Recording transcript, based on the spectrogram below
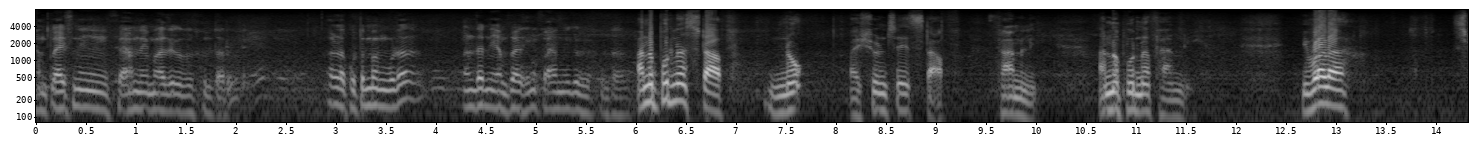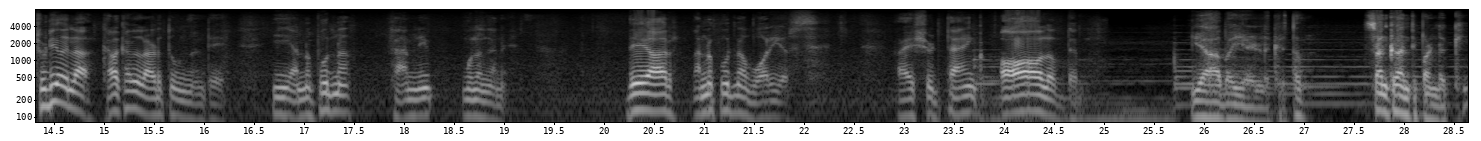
ఎంప్లాయీస్ని ఫ్యామిలీ మాదిరిగా చూసుకుంటారు. వాళ్ళ కుటుంబం కూడా అందరినీ ఎంప్లాయీస్ని ఫ్యామిలీగా Annapurna staff no I should say staff family Annapurna family. ఇవాళ స్టూడియో ఇలా కలకలలాడుతూ ఉందంటే ఈ అన్నపూర్ణ ఫ్యామిలీ మూలంగానే. They are Annapurna warriors I should thank all of them యాభై ఏళ్ళ క్రితం సంక్రాంతి పండగకి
